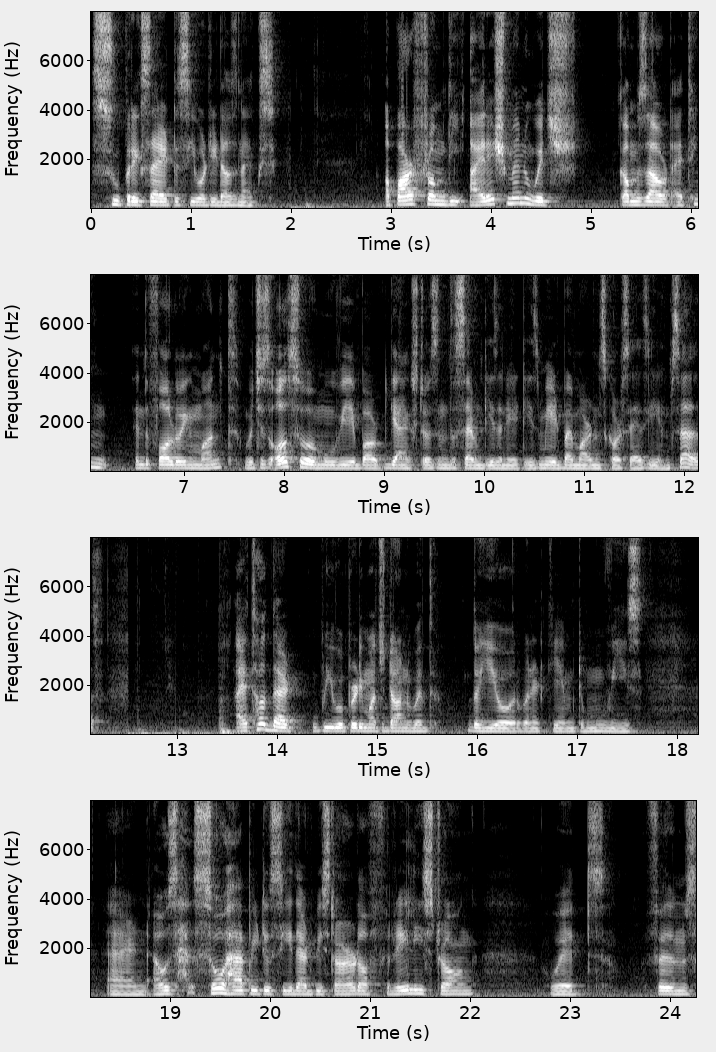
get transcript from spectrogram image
super excited to see what he does next. Apart from The Irishman, which comes out, I think, in the following month, which is also a movie about gangsters in the 70s and 80s made by Martin Scorsese himself. I thought that we were pretty much done with the year when it came to movies, and I was so happy to see that we started off really strong with films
